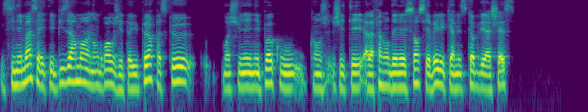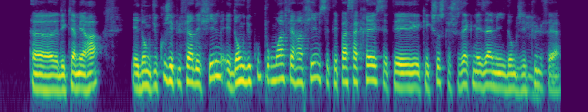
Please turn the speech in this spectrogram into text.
Le cinéma, ça a été bizarrement un endroit où j'ai pas eu peur parce que moi, je suis né à une époque où, quand j'étais à la fin de mon adolescence, il y avait les caméscopes VHS, euh, les caméras. Et donc, du coup, j'ai pu faire des films. Et donc, du coup, pour moi, faire un film, c'était pas sacré. C'était quelque chose que je faisais avec mes amis. Donc, j'ai mmh. pu le faire.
